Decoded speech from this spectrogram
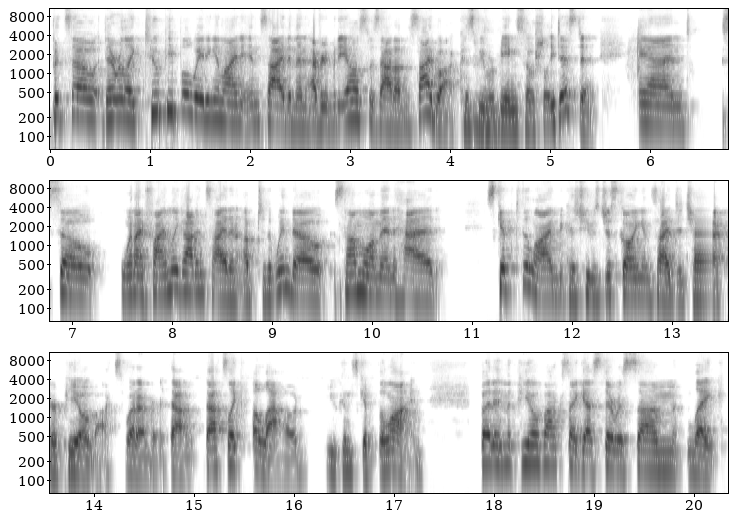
but so there were like two people waiting in line inside, and then everybody else was out on the sidewalk because we were mm-hmm. being socially distant. And so when I finally got inside and up to the window, some woman had skipped the line because she was just going inside to check her PO box, whatever. That that's like allowed. You can skip the line. but in the PO box, I guess there was some like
